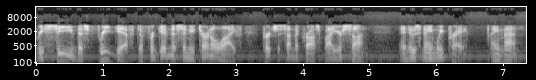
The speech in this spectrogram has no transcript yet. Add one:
receive this free gift of forgiveness and eternal life purchased on the cross by your Son, in whose name we pray. Amen.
